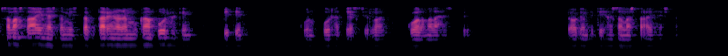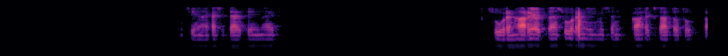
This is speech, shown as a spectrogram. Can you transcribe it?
samasta aiheesta, mistä tarinoiden mukaan Buddhakin piti, kun Buddha tiesi silloin, että kuolema lähestyy. Dogen piti ihan samasta aiheesta. Siinä käsiteltiin näitä suuren harjoittajan, suuren ihmisen kahdeksaa totuutta.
